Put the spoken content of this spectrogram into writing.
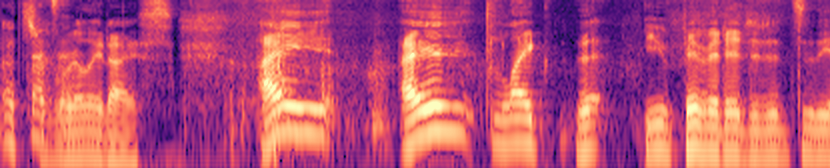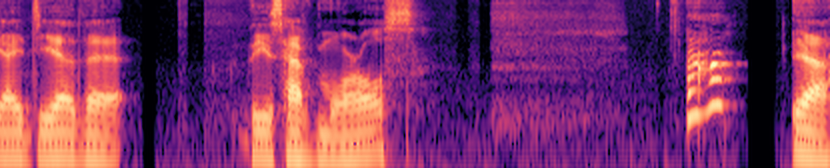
That's, That's it. really nice. I I like that you pivoted it into the idea that these have morals. Uh huh. Yeah,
